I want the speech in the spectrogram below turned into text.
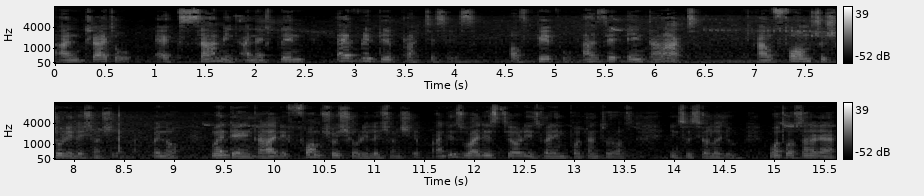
and try to examine and explain everyday practices of people as they interact and form social relationships. You know, when they interact, they form social relationship. And this is why this theory is very important to us in sociology. We want to understand their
